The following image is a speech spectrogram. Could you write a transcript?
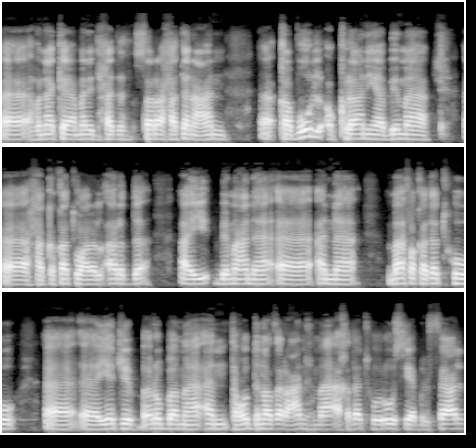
هناك من يتحدث صراحة عن قبول أوكرانيا بما آه، حققته على الأرض أي بمعنى آه، أن ما فقدته آه، يجب ربما أن تغض النظر عنه ما أخذته روسيا بالفعل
